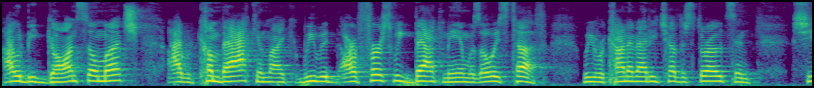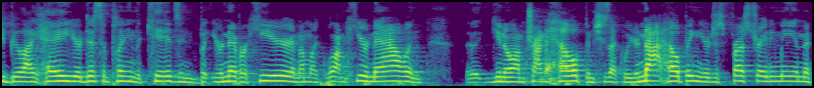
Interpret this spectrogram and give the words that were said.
I would be gone so much, I would come back and like we would, our first week back, man, was always tough. We were kind of at each other's throats and she'd be like, "Hey, you're disciplining the kids, and but you're never here." And I'm like, "Well, I'm here now." And Uh, you know, I'm trying to help. And she's like, Well, you're not helping. You're just frustrating me. And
